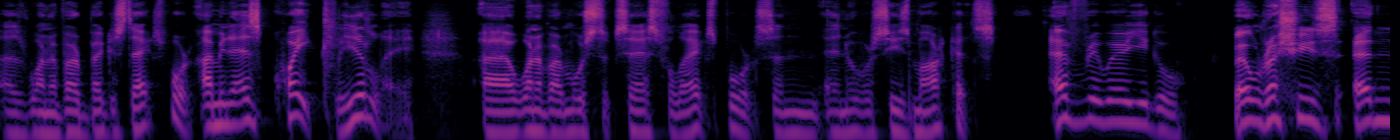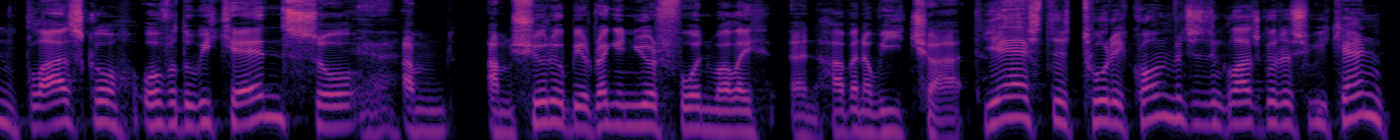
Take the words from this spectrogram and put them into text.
as one of our biggest exports. I mean, it is quite clearly uh, one of our most successful exports in, in overseas markets. Everywhere you go. Well, Rishi's in Glasgow over the weekend, so Yeah. I'm I'm sure he'll be ringing your phone, Willie, and having a wee chat. Yes, the Tory conference is in Glasgow this weekend.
